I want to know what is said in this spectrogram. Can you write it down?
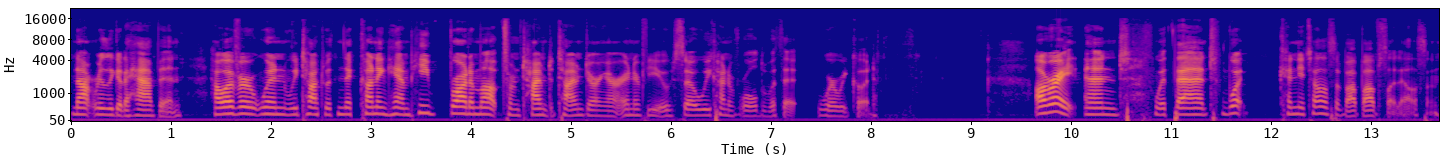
not really going to happen. However, when we talked with Nick Cunningham, he brought him up from time to time during our interview, so we kind of rolled with it where we could. All right, and with that, what can you tell us about bobsled, Allison?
